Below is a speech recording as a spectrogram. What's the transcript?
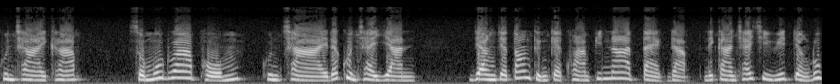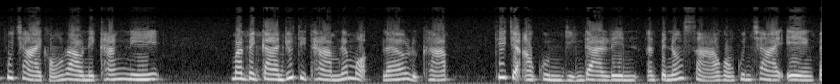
คุณชายครับ สมมุติว่าผม คุณชายและคุณชายยัน ยังจะต้องถึงแก่ความพินาศแตกดับในการใช้ชีวิตอย่างลูกผู้ชายของเราในครั้งนี้ มันเป็นการยุติธรรมและเหมาะแล้วหรือครับ ที่จะเอาคุณหญิงดาลิน อันเป็นน้องสาวของคุณชายเองไป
